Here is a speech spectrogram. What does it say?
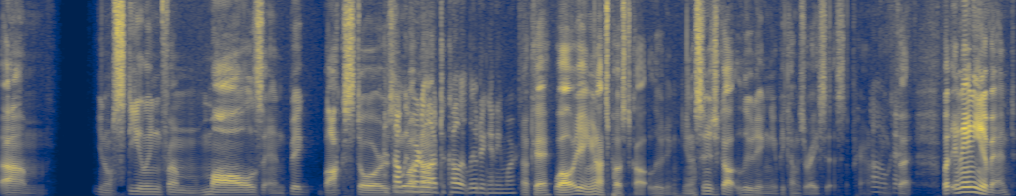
um, you know, stealing from malls and big box I stores. thought and we weren't allowed to call it looting anymore. Okay, well, yeah, you're not supposed to call it looting. You know, as soon as you call it looting, it becomes racist. Apparently, Oh, okay. but, but in any event,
